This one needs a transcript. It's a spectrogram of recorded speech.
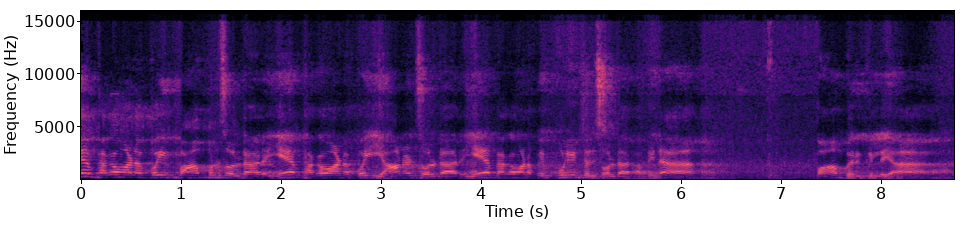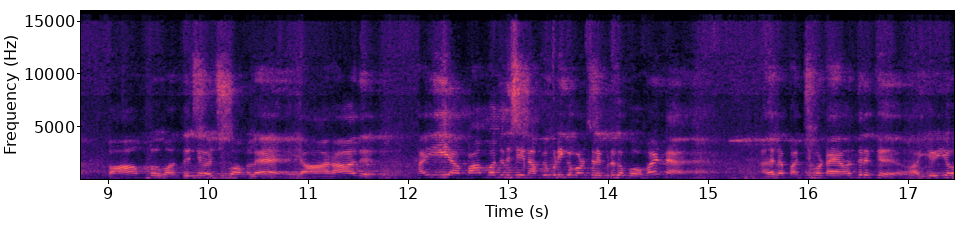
ஏன் பகவானை போய் பாம்புன்னு சொல்றாரு? ஏன் பகவானை போய் யானைன்னு சொல்றாரு? ஏன் பகவானை போய் புலின்னு சொல்லி சொல்றாரு அப்படின்னா பாம்பு இருக்கு இல்லையா? பாம்பு வந்துச்சுன்னு வச்சுக்கோங்களேன். யாராவது ஐயா பாம்பு வந்துடுச்சு நான் போய் பிடிக்க போறேன்னு சொல்லி பிடிக்க போவோமா என்ன? அதில் பஞ்சு மிட்டாயம் வந்திருக்கு? ஐயோ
